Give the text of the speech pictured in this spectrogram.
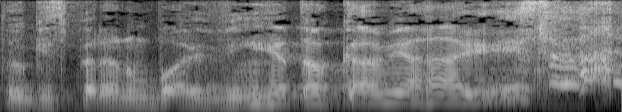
Tô aqui esperando um boy vir retocar minha raiz.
